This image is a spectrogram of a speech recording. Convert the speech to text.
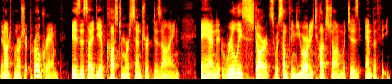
and entrepreneurship program is this idea of customer centric design. And it really starts with something you already touched on, which is empathy.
